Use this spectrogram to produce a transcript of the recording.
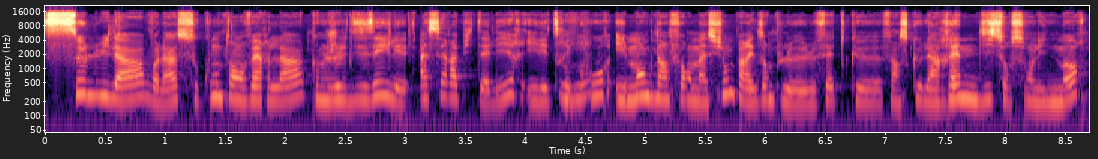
Celui-là, voilà, ce compte en vers-là, comme je le disais, il est assez rapide à lire, il est très Mhm. court, il manque d'informations. Par exemple, le, le fait que, enfin, ce que la reine dit sur son lit de mort,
